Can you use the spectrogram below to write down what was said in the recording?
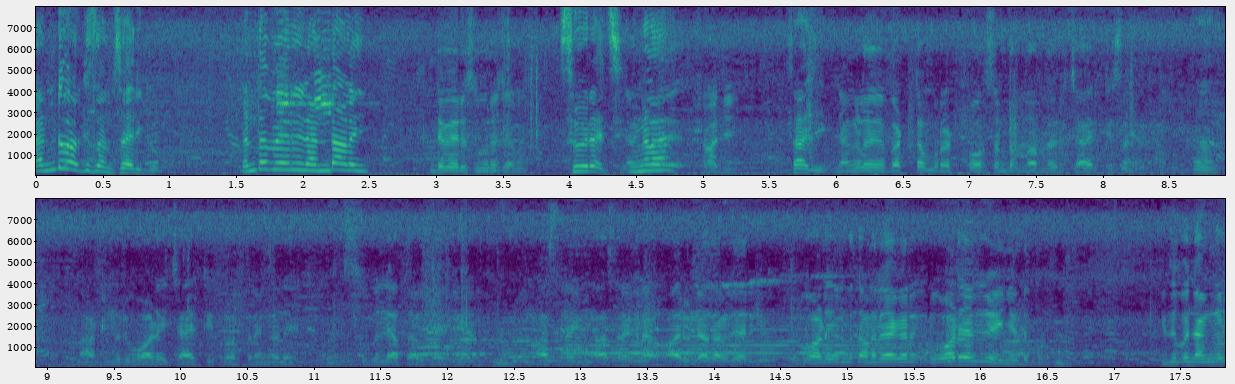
രണ്ട് വാക്ക് സംസാരിക്കും. എന്താ പേര്? രണ്ടാൾ? എന്റെ പേര് സൂരജ് ആണ്. സൂരജ്. നിങ്ങളെ? ഷാജി ഷാജി. ഞങ്ങൾ വെട്ടം റെഡ് ഫോർ സെന്റർ എന്ന് പറഞ്ഞ ഒരു ചാരിറ്റി സംഘടന നാട്ടിൽ ഒരുപാട് ചാരിറ്റി പ്രവർത്തനങ്ങൾ സുഖമില്ലാത്ത ആൾക്കാർക്ക് ആശ്രയങ്ങൾ ആശ്രയങ്ങൾ ആരുമില്ലാത്ത ആൾക്കാർക്ക് ഒരുപാട് ഞങ്ങൾ തണലാകാൻ ഒരുപാട് ഞങ്ങൾക്ക് കഴിഞ്ഞിട്ട് ഇപ്പോൾ ഇതിപ്പോൾ ഞങ്ങൾ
